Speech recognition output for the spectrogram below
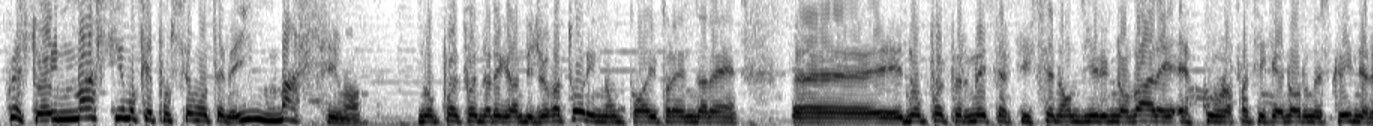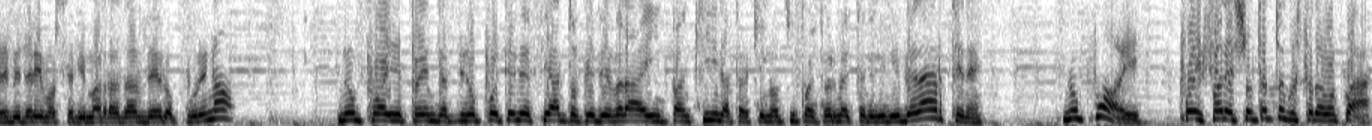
Questo è il massimo che possiamo ottenere, il massimo non puoi prendere grandi giocatori, non puoi, prendere, eh, non puoi permetterti se non di rinnovare con una fatica enorme screener e vedremo se rimarrà davvero oppure no. Non puoi, prenderti, non puoi tenerti alto che dovrai in panchina perché non ti puoi permettere di liberartene. Non puoi, puoi fare soltanto questa roba qua.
